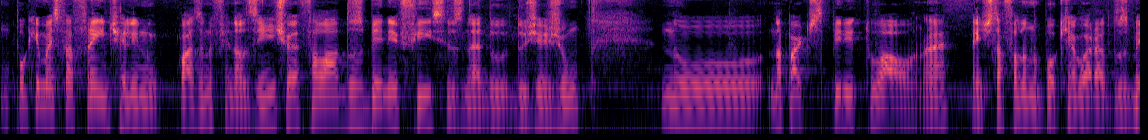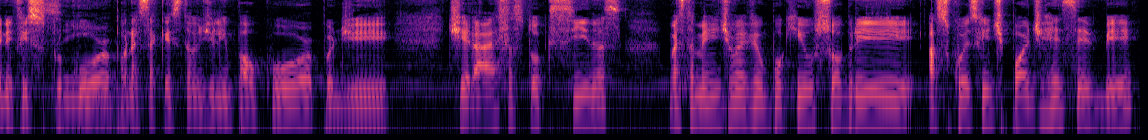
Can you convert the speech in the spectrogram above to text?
um pouquinho mais para frente, ali no, quase no finalzinho, a gente vai falar dos benefícios né, do, do jejum no, na parte espiritual, né? A gente está falando um pouquinho agora dos benefícios para o corpo, nessa questão de limpar o corpo, de tirar essas toxinas, mas também a gente vai ver um pouquinho sobre as coisas que a gente pode receber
